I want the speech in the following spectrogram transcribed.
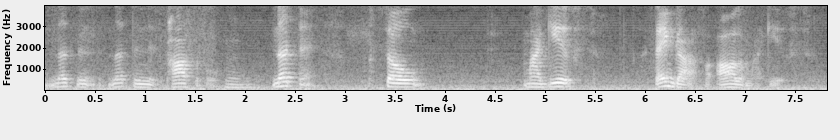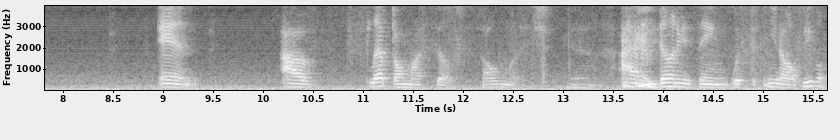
nothing nothing is possible. Mm. Nothing. So my gifts, thank God for all of my gifts. And I've slept on myself so much. Yeah. I haven't done anything with the, you know people.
